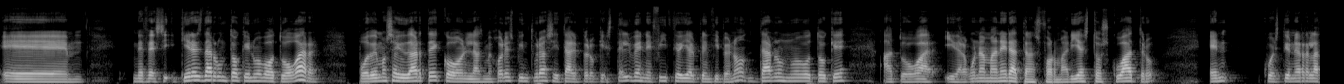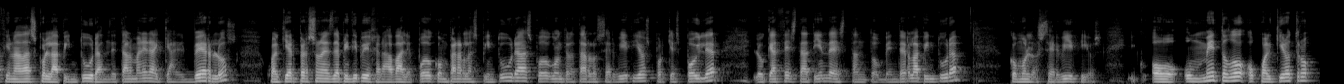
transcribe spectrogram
Eh, ¿Quieres dar un toque nuevo a tu hogar? Podemos ayudarte con las mejores pinturas y tal, pero que esté el beneficio ahí al principio, ¿no? Darle un nuevo toque a tu hogar y de alguna manera transformaría estos cuatro en cuestiones relacionadas con la pintura, de tal manera que al verlos, cualquier persona desde el principio dijera, ah, vale, puedo comprar las pinturas, puedo contratar los servicios, porque spoiler, lo que hace esta tienda es tanto vender la pintura como los servicios, o un método o cualquier otro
